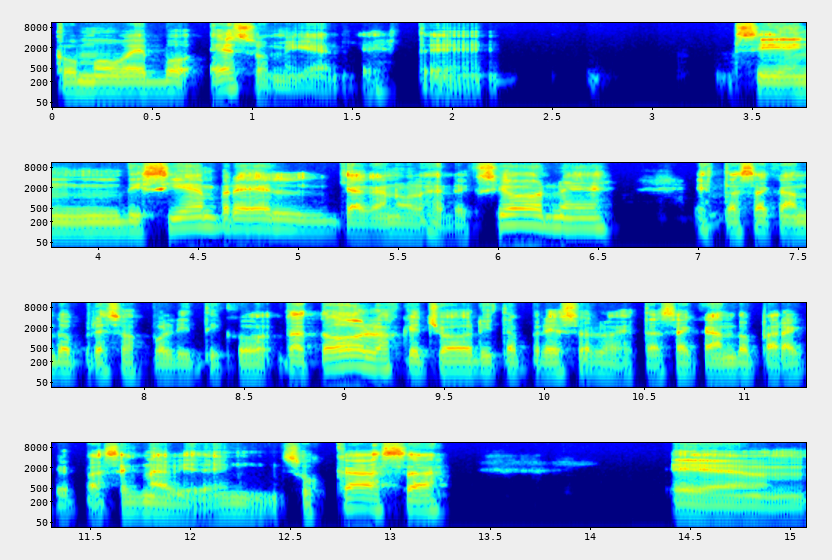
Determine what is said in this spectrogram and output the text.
¿Cómo ves eso, Miguel? Este, si en diciembre él ya ganó las elecciones, está sacando presos políticos, a todos los que echó ahorita presos los está sacando para que pasen Navidad en sus casas. Em,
